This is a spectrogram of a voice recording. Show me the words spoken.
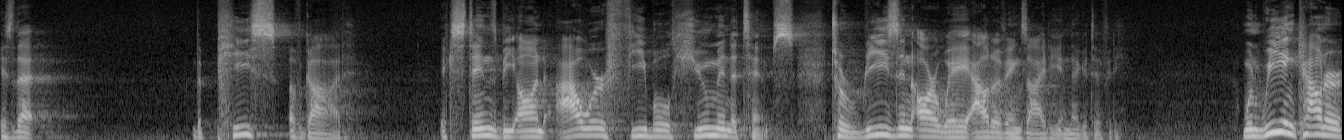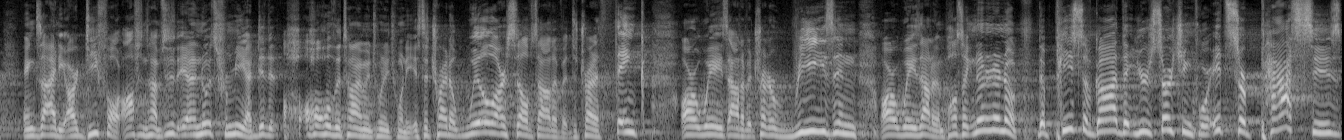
is that the peace of God extends beyond our feeble human attempts to reason our way out of anxiety and negativity. When we encounter anxiety, our default, oftentimes, I know it's for me, I did it all the time in 2020, is to try to will ourselves out of it, to try to think our ways out of it, try to reason our ways out of it. And Paul's like, no, no, no, no. The peace of God that you're searching for, it surpasses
